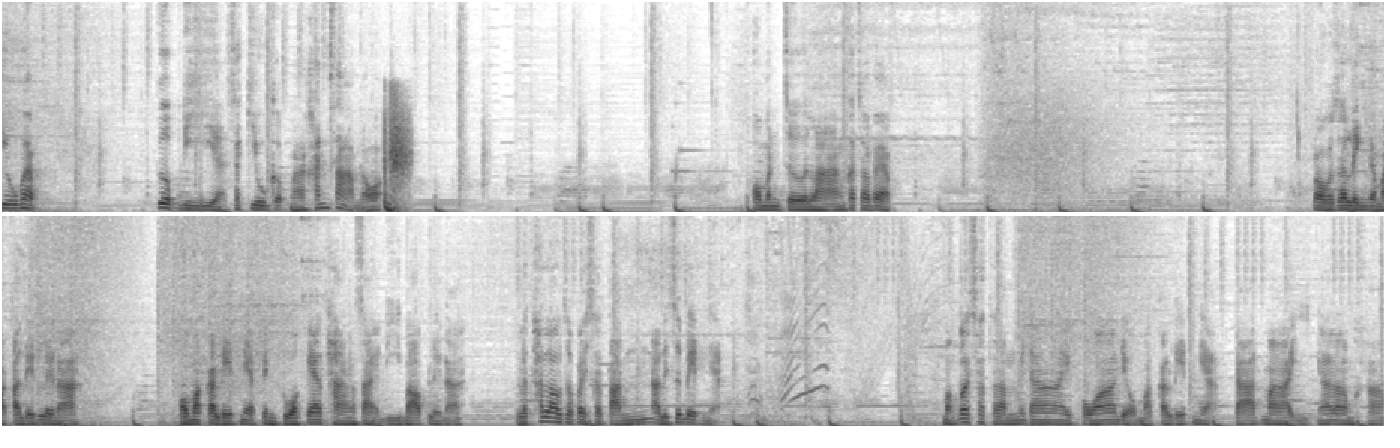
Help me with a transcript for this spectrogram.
กิลแบบ เกือบดีอะสกิลเกือบมาขั้นสามแล้วอะพอมันเจอล้างก็จะแบบ เราก็จะเล็งแต่มาการเล็ตเลยนะเพราะมาการเล็ตเนี่ยเป็นตัวแก้ทางสายดีบัฟเลยนะ แล้วถ้าเราจะไปสตันอลิซาเบธเนี่ย มันก็สตันไม่ได้ เพราะว่าเดี๋ยวมาการเล็ตเนี่ยการ์ดมาอีกง่าลำคา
